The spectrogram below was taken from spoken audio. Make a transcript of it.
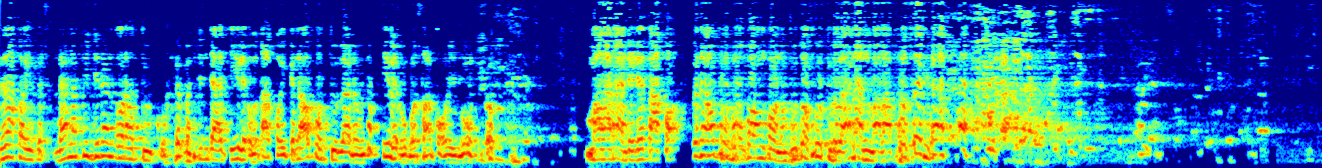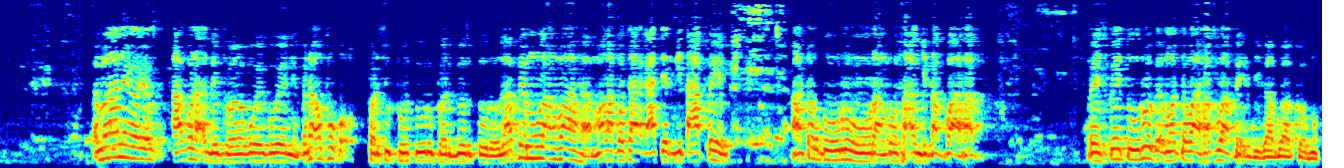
Lah kok ikut. Dan nabi jenengan ora duku. Pancen cak cilik kok takoi. Kenapa dolan cak cilik kok takoi ngono. Malah ada takok. Kenapa kok kongkon butuh dolanan malah pusing. Emangane kaya aku nak dibawa kowe-kowe ini. Kenapa kok bersubuh turu berdur turu? Lape mulang paham, malah kok cari kacir kitabe. Atau turu orang kok sak kitab paham. Wes kowe turu mek maca wahab ku apik ndi kanggo agama.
